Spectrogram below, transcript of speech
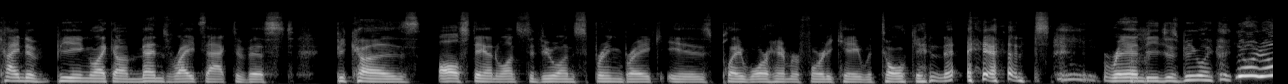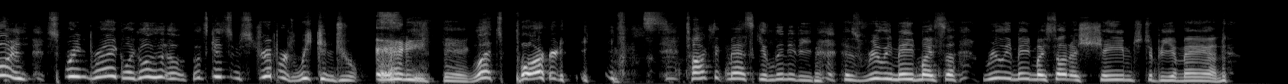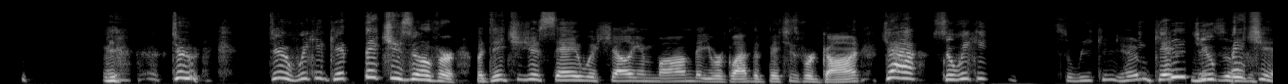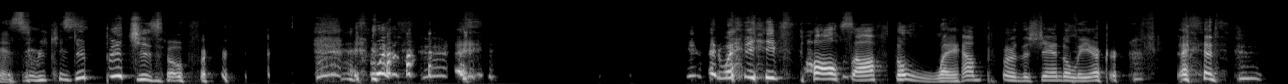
kind of being like a men's rights activist because all Stan wants to do on spring break is play Warhammer 40k with Tolkien and Randy just being like, no, no, spring break, like let's get some strippers. We can do anything. Let's party. Toxic masculinity has really made my son really made my son ashamed to be a man. Yeah. Dude, dude, we could get bitches over. But didn't you just say with Shelly and mom that you were glad the bitches were gone? Yeah, so we can so we can have get bitches new over. bitches. So we can get bitches over. and, when, he falls off the lamp or the chandelier and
